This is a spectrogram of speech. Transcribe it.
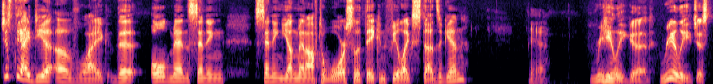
just the idea of like the old men sending sending young men off to war so that they can feel like studs again. yeah. Really good. Really just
